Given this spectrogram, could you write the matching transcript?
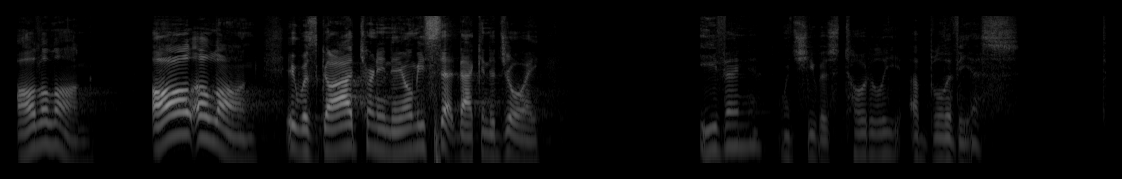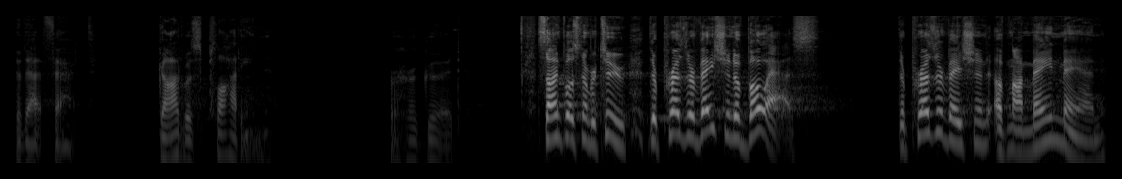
All along, all along, it was God turning Naomi's setback into joy, even when she was totally oblivious to that fact. God was plotting for her good. Signpost number two the preservation of Boaz the preservation of my main man,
